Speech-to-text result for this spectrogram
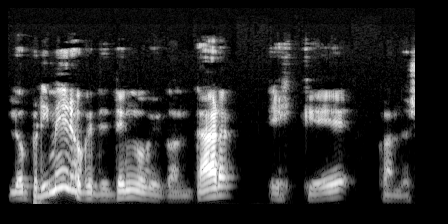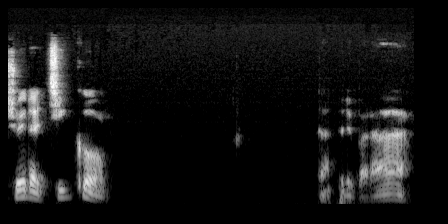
lo primero que te tengo que contar es que cuando yo era chico, ¿estás preparada?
